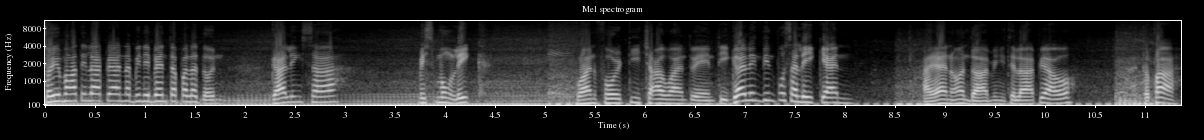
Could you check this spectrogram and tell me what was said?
So yung mga tilapia na binibenta pala doon, galing sa mismong lake. 140 tsaka 120. Galing din po sa lake yan. Ayan oh, ang daming tilapia oh. Ito pa.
